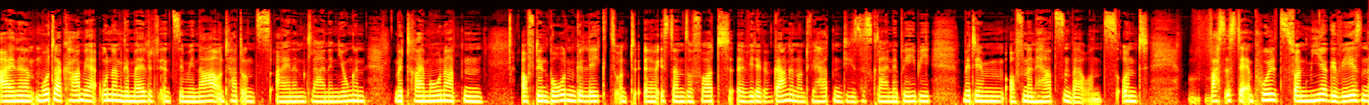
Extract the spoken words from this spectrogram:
Eine Mutter kam ja unangemeldet ins Seminar und hat uns einen kleinen Jungen mit drei Monaten auf den Boden gelegt und äh, ist dann sofort äh, wieder gegangen und wir hatten dieses kleine Baby mit dem offenen Herzen bei uns. Und was ist der Impuls von mir gewesen,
